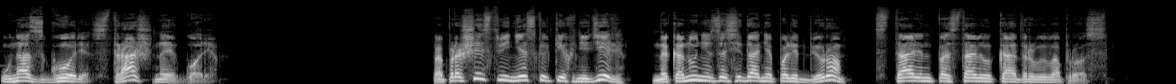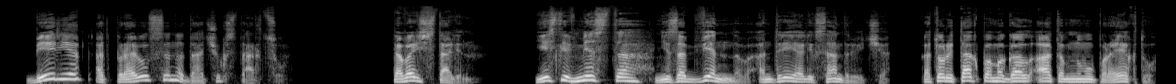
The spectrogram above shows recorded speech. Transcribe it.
у нас горе, страшное горе». По прошествии нескольких недель, накануне заседания Политбюро, Сталин поставил кадровый вопрос. Берия отправился на дачу к старцу. Товарищ Сталин, если вместо незабвенного Андрея Александровича, который так помогал атомному проекту,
